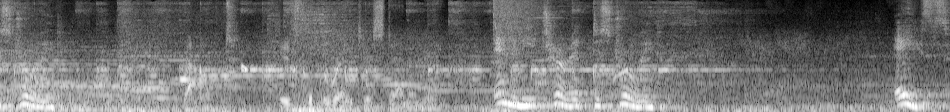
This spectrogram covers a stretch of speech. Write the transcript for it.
Destroyed. Doubt is the greatest enemy. Enemy turret destroyed. Ace.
